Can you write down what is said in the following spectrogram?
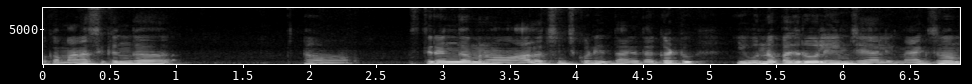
ఒక మానసికంగా స్థిరంగా మనం ఆలోచించుకొని దానికి తగ్గట్టు ఈ ఉన్న పది రోజులు ఏం చేయాలి? మ్యాక్సిమం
